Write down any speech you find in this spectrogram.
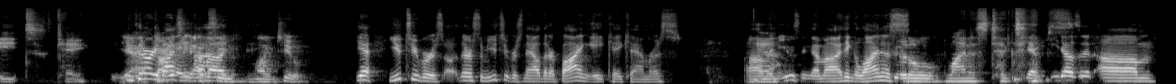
8K. Yeah, can already Guardians buy, of the uh, Galaxy Volume Two. yeah. YouTubers, there are some YouTubers now that are buying 8K cameras um, Yeah. and using them. Uh, I think Linus. Good old Linus Tech Yeah, he does it. Um,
